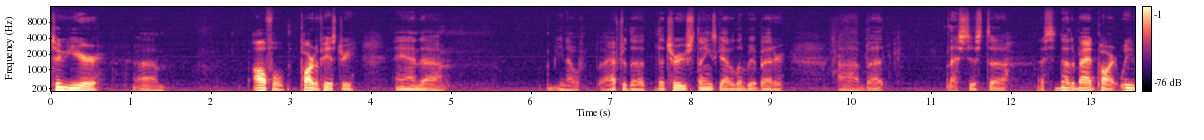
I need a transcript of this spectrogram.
two year um, awful part of history, and uh, you know after the the truce things got a little bit better, uh, but that's just uh, that's another bad part. We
